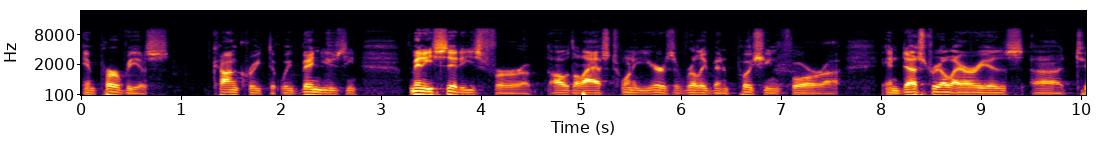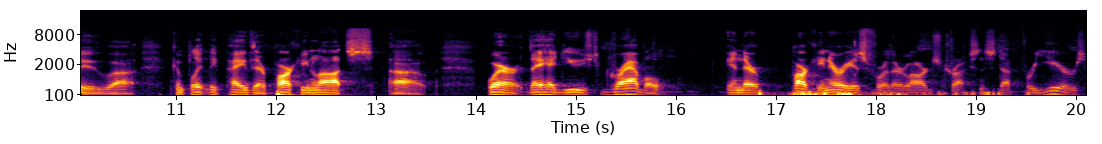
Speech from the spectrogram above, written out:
impervious concrete that we've been using, many cities for, uh, the last 20 years have really been pushing for uh, industrial areas uh, to uh, completely pave their parking lots, uh, where they had used gravel in their parking areas for their large trucks and stuff for years,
